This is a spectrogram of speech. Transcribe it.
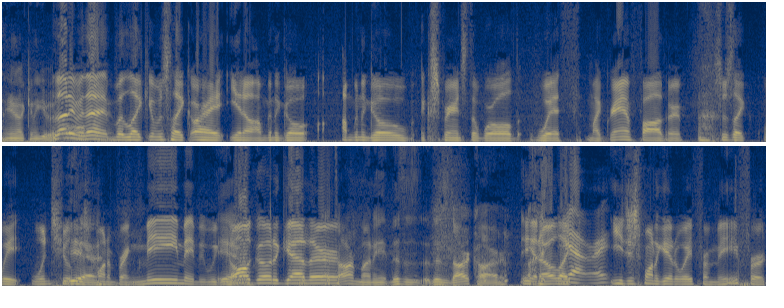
you're not gonna give it. Not all even that, him. but like it was like, all right, you know, I'm gonna go, I'm gonna go experience the world with my grandfather. So it's like, wait, wouldn't you Yeah. want to bring me? Maybe we can Yeah. all go together. that's our money. This is this is our car. you know, like Yeah, right. you just want to get away from me for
